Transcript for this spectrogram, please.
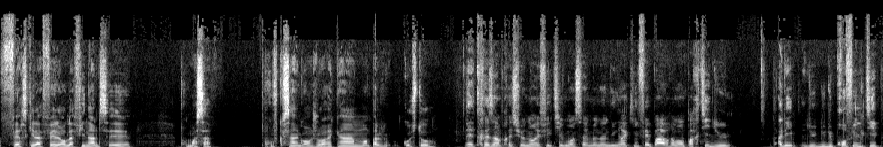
faire ce qu'il a fait lors de la finale, c'est pour moi ça prouve que c'est un grand joueur avec un mental costaud. est très impressionnant, effectivement, Simon Andingra, qui fait pas vraiment partie du, allez, du, du- du profil type.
